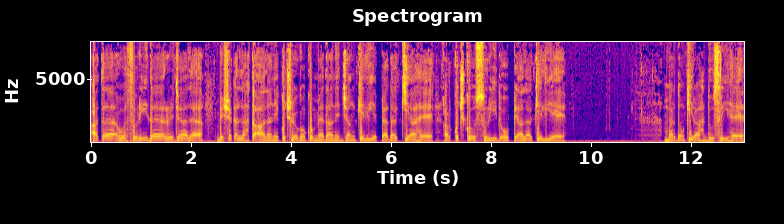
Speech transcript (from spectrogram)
عطا وثرید رجالا۔ بے شک اللہ تعالی نے کچھ لوگوں کو میدان جنگ کے لیے پیدا کیا ہے اور کچھ کو سرید و پیالہ کے لیے۔ مردوں کی راہ دوسری ہے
